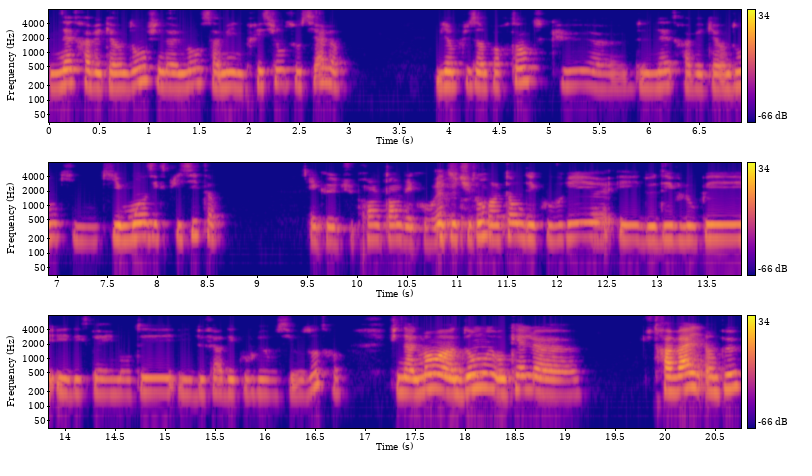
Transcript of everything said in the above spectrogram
Naître avec un don, finalement, ça met une pression sociale bien plus importante que euh, de naître avec un don qui, qui, est moins explicite. Et que tu prends le temps de découvrir. Et que tu prends le temps de découvrir et de développer et d'expérimenter et de faire découvrir aussi aux autres. Finalement, un don auquel euh, tu travailles un peu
